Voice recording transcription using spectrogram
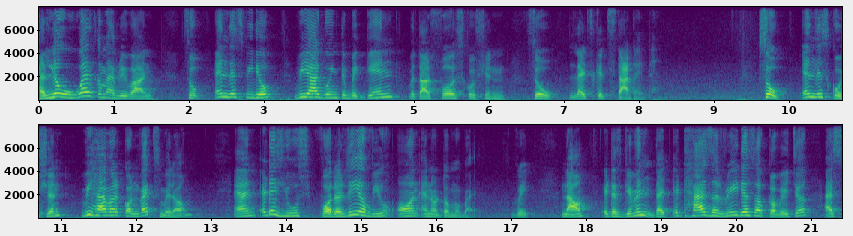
Hello, welcome everyone. So in this video, we are going to begin with our first question. So let's get started. So in this question, we have our convex mirror and it is used for a rear view on an automobile. Great. Now it is given that it has a radius of curvature as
